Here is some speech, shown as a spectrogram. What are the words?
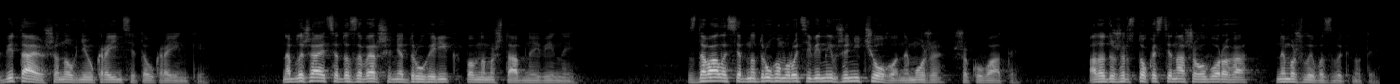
Вітаю, шановні українці та українки. Наближається до завершення другий рік повномасштабної війни. Здавалося б, на другому році війни вже нічого не може шокувати. Але до жорстокості нашого ворога неможливо звикнути.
